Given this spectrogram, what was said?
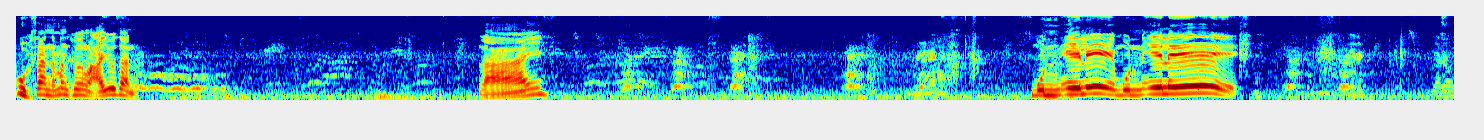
อู้สั้นนะมันเครื่องหลายอยู่สั้นหลายหมุนเอเล่หมุนเอเล่ อย่าลง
